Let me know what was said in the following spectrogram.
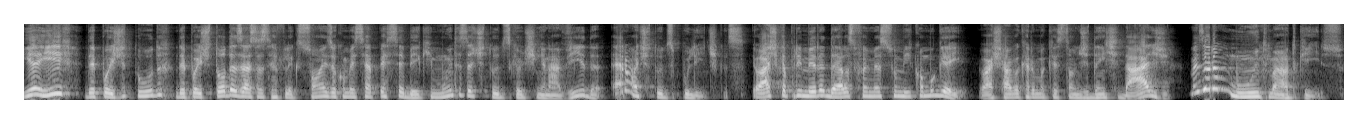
E aí, depois de tudo, depois de todas essas reflexões, eu comecei a perceber que muitas atitudes que eu tinha na vida eram atitudes políticas. Eu acho que a primeira delas foi me assumir como gay. Eu achava que era uma questão de identidade, mas era muito maior do que isso.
